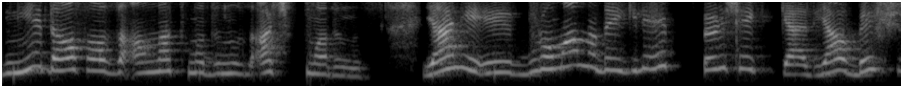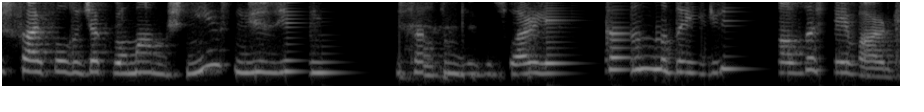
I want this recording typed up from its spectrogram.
niye daha fazla anlatmadınız, açmadınız? Yani e, bu romanla da ilgili hep böyle şey geldi. Ya 500 sayfa olacak romanmış. Niye 120 sayfa duygusu var? Kadınla da ilgili fazla şey vardı.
